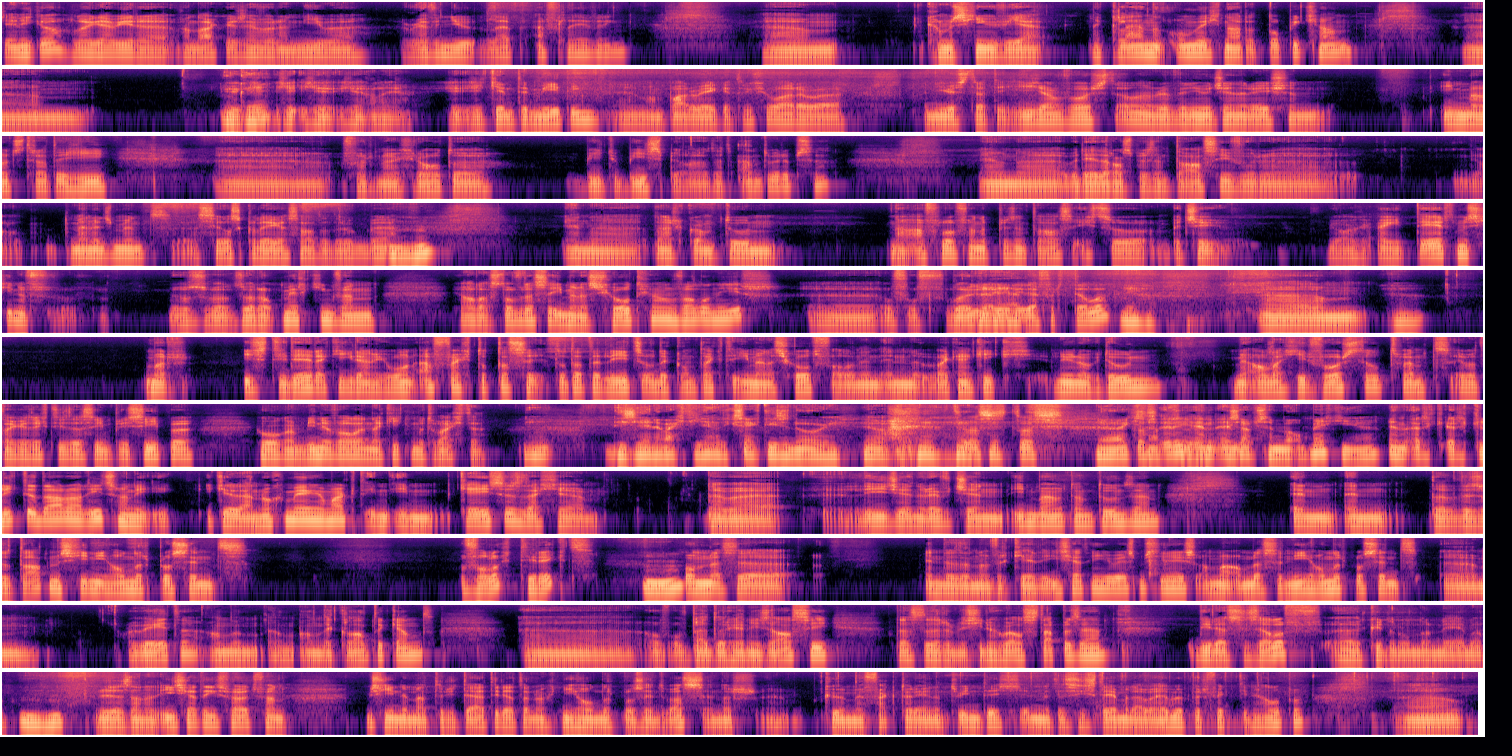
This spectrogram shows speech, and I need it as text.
Oké Nico, leuk dat we hier eh, vandaag weer zijn voor een nieuwe Revenue Lab aflevering. Ehm, ik ga misschien via een kleine omweg naar het topic gaan. Ehm, je, Oké. je, je, je, allee, je, je kent de meeting. Hè, maar een paar weken terug waren we een nieuwe strategie gaan voorstellen. Een revenue generation inbound strategie. eh, voor een grote B2B-speler uit het Antwerpse. En eh, we deden daar als presentatie voor ja, het management, eh, salescollega's zaten er ook bij. En eh, daar kwam toen, na afloop van de presentatie, echt zo een beetje ja, geagiteerd misschien, of wat een opmerking van, ja, dat is tof dat ze in mijn schoot gaan vallen hier. Eh, of, of leuk dat ja. jullie dat vertellen. Ja. Ehm, Ja. Maar is het idee dat ik dan gewoon afwacht totdat, ze, totdat de leads of de contacten in mijn schoot vallen? En, en wat kan ik nu nog doen met al dat je hier voorstelt? Want eh, wat dat gezegd is, dat ze in principe gewoon gaan binnenvallen en dat ik moet wachten. Ja. Die zenuwachtigheid, ik zeg die zijn ogen. Ja, het was, het was, Ja, ik het was snap, erg. ze, En, ik en, snap zijn opmerking. Hè? en er, er klikte daar wel iets, want ik, ik, heb dat nog meegemaakt in, in cases dat, je, dat we lead gen, rev gen, inbound aan het doen zijn. En, en dat het resultaat misschien niet 100% volgt direct, omdat ze, en dat is dan een verkeerde inschatting geweest misschien eens, maar omdat ze niet 100% ehm, weten aan de, aan, de klantenkant, eh, of, of bij de organisatie, dat ze er misschien nog wel stappen zijn die dat ze zelf eh, kunnen ondernemen. Dus dat is dan een inschattingsfout van misschien de maturiteit die dat er nog niet 100% was. En daar eh, kunnen we met Factor 21 en met de systemen dat we hebben perfect in helpen.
